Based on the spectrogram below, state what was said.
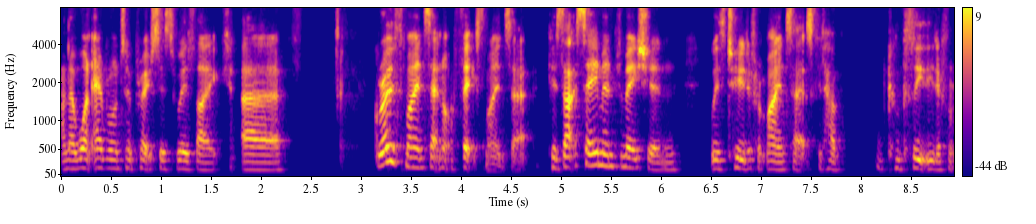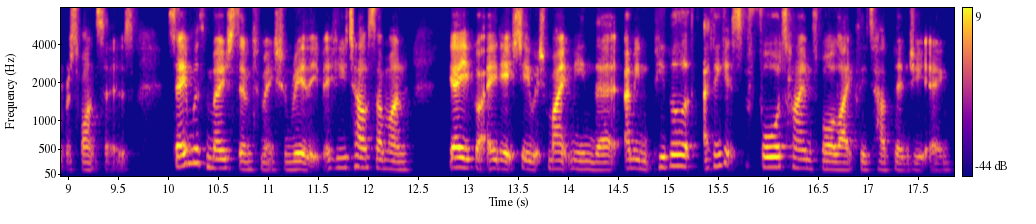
and i want everyone to approach this with like a growth mindset not a fixed mindset because that same information with two different mindsets could have completely different responses. Same with most information really. But if you tell someone yeah you've got adhd which might mean that i mean people i think it's four times more likely to have binge eating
